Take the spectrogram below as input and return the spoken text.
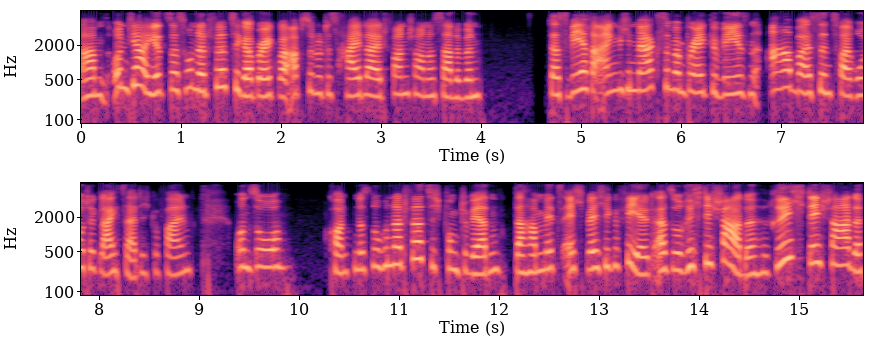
Ähm, und ja, jetzt das 140er Break war absolutes Highlight von Sean O'Sullivan. Das wäre eigentlich ein Maximum Break gewesen, aber es sind zwei rote gleichzeitig gefallen. Und so konnten es nur 140 Punkte werden. Da haben jetzt echt welche gefehlt. Also richtig schade, richtig schade,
